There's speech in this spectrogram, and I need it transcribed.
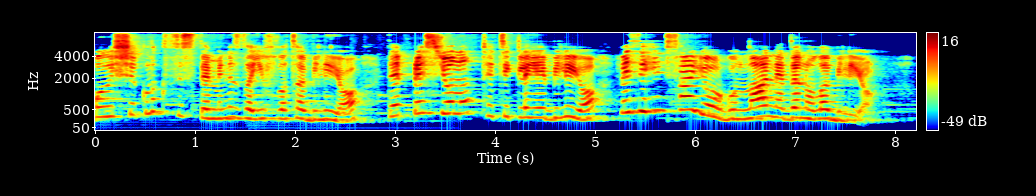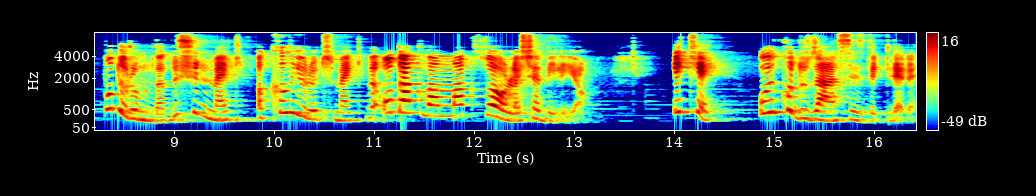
bağışıklık sistemini zayıflatabiliyor, depresyonu tetikleyebiliyor ve zihinsel yorgunluğa neden olabiliyor. Bu durumda düşünmek, akıl yürütmek ve odaklanmak zorlaşabiliyor. 2. Uyku düzensizlikleri.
